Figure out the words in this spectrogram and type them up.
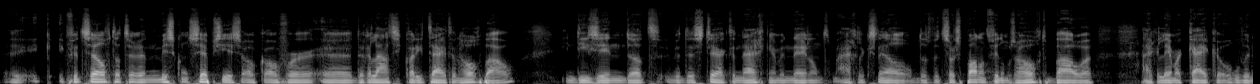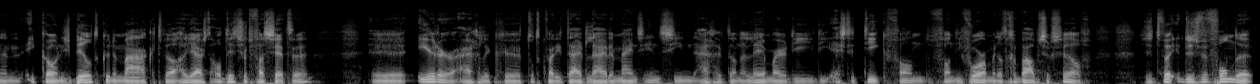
eh, ik, ik vind zelf dat er een misconceptie is ook over eh, de relatie kwaliteit en hoogbouw. In die zin dat we de sterkte neiging hebben in Nederland om eigenlijk snel, omdat we het zo spannend vinden om zo hoog te bouwen, eigenlijk alleen maar kijken hoe we een iconisch beeld kunnen maken. Terwijl juist al dit soort facetten eh, eerder eigenlijk eh, tot kwaliteit leiden, mijns inzien, eigenlijk dan alleen maar die, die esthetiek van, van die vormen, dat gebouw op zichzelf. Dus, het, dus we vonden,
